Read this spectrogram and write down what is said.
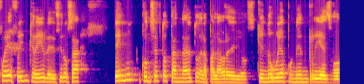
fue, fue increíble, decir, o sea, tengo un concepto tan alto de la palabra de Dios que no voy a poner en riesgo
